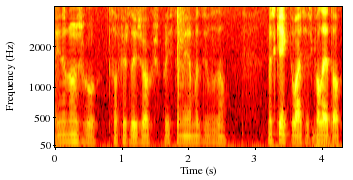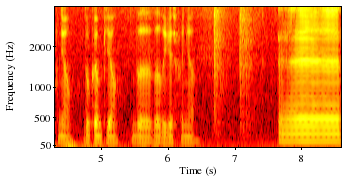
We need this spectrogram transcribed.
ainda não jogou, só fez dois jogos, por isso também é uma desilusão. Mas quem é que tu achas? Qual é a tua opinião do campeão da, da Liga Espanhola? Eh,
